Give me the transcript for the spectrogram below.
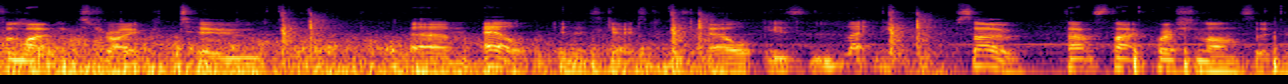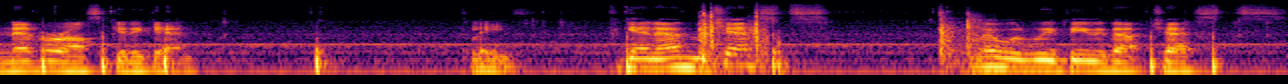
for lightning strike to um, L in this case, because L is lightning. So that's that question answered. Never ask it again. Please. Forget now my chests. Where would we be without chests?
